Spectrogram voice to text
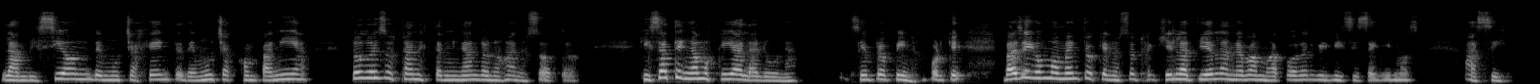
la ambición de mucha gente, de muchas compañías, todo eso están exterminándonos a nosotros. Quizás tengamos que ir a la luna, siempre opino, porque va a llegar un momento que nosotros aquí en la Tierra no vamos a poder vivir si seguimos así.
